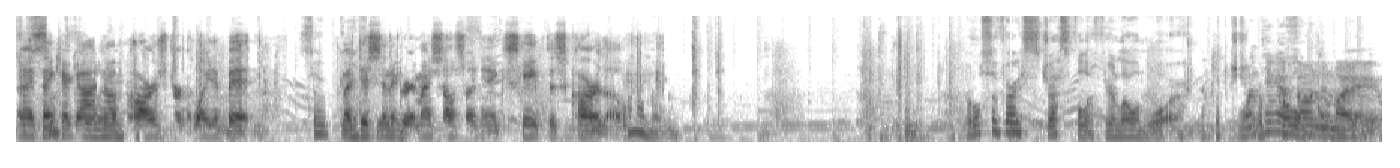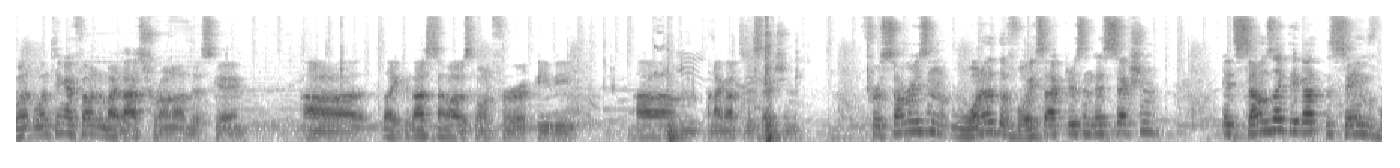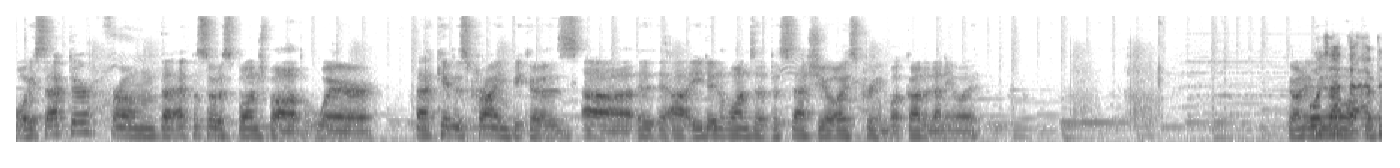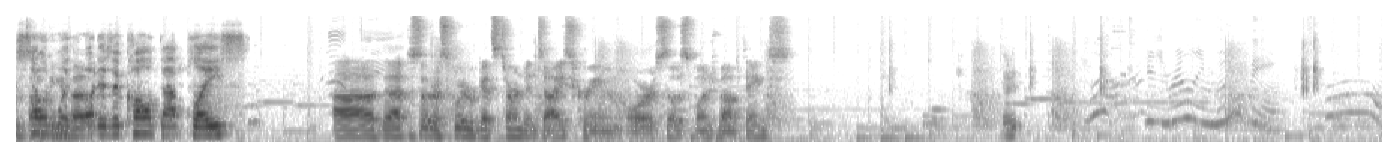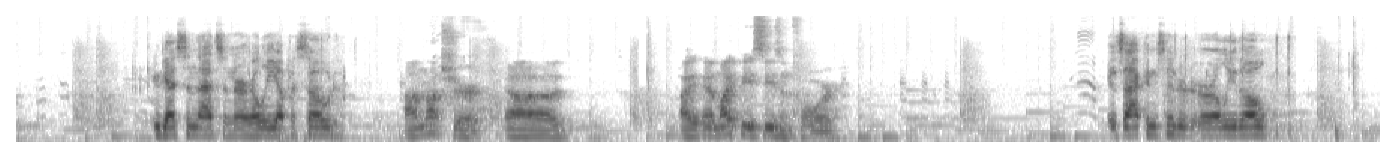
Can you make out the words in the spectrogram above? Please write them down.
And I think I got enough cars for quite a bit. So I disintegrate myself so I can escape this car though. charming. But also very stressful if you're low on water. One thing I found in my one, one thing I found in my last run on this game, uh, like last time I was going for a PV, um, and I got to this section. For some reason, one of the voice actors in this section, it sounds like they got the same voice actor from that episode of SpongeBob where that kid is crying because uh, it, uh, he didn't want a pistachio ice cream but got it anyway. Do any of Was know that what the episode with about? what is it called? That place? Uh, the episode where Squidward gets turned into ice cream, or so SpongeBob thinks. He's. I'm guessing that's an early episode. I'm not sure. Uh, I it might be season four. Is that considered early though?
